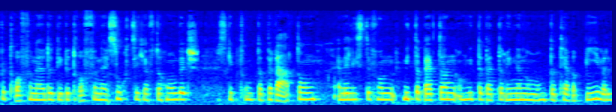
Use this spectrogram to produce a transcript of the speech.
Betroffene oder die Betroffene sucht sich auf der Homepage. Es gibt unter Beratung eine Liste von Mitarbeitern und Mitarbeiterinnen und unter Therapie, weil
